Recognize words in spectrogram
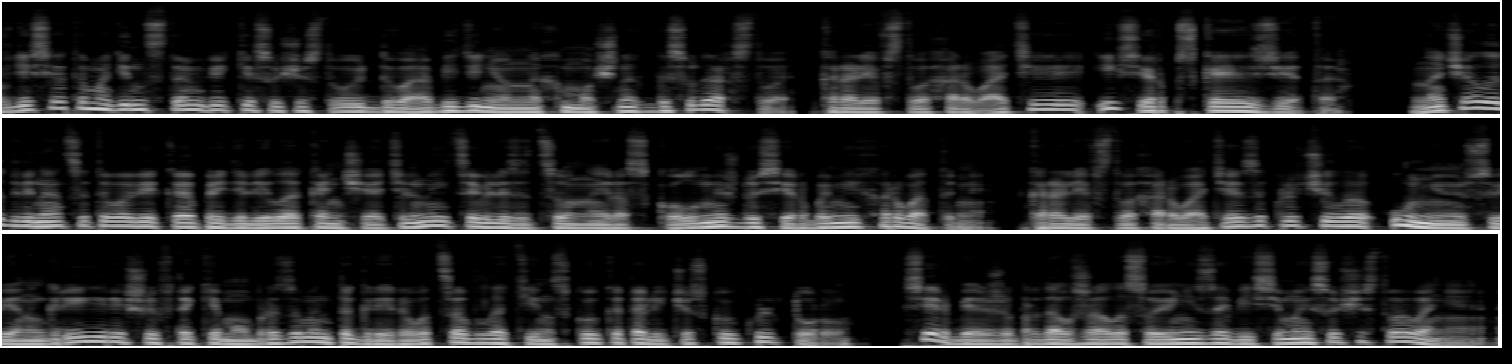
В X-XI веке существуют два объединенных мощных государства – Королевство Хорватия и Сербская Зета. Начало XII века определило окончательный цивилизационный раскол между сербами и хорватами. Королевство Хорватия заключило унию с Венгрией, решив таким образом интегрироваться в латинскую католическую культуру. Сербия же продолжала свое независимое существование.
